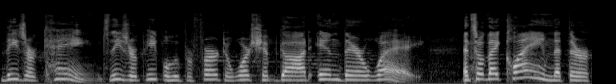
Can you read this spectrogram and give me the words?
these are Cains. These are people who prefer to worship God in their way. And so they claim that they're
